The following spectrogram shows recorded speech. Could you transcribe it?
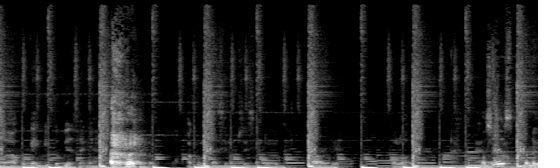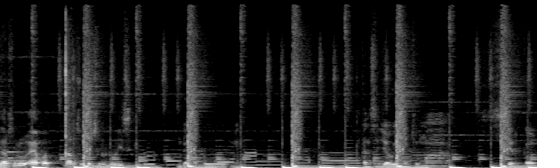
kalau aku kayak gitu biasanya aku minta sinopsisnya dulu oh, oke. Kalau ah, maksudnya pendengar suruh eh apa narasumber suruh nulis gitu? Enggak aku kan sejauh ini cuma circle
